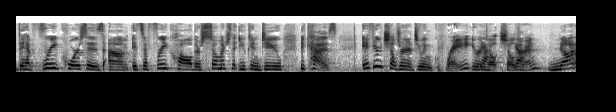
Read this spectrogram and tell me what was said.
They have free courses. Um, it's a free call. There's so much that you can do because if your children are doing great, your Yeah. adult children, not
